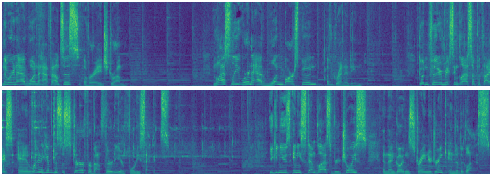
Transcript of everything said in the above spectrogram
Then we're gonna add one and a half ounces of our aged rum. And lastly, we're gonna add one bar spoon of grenadine. Go ahead and fill your mixing glass up with ice, and we're gonna give this a stir for about 30 or 40 seconds. You can use any stem glass of your choice, and then go ahead and strain your drink into the glass.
